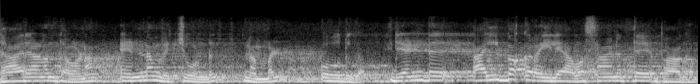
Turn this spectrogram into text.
ധാരാളം തവണ എണ്ണം വെച്ചുകൊണ്ട് നമ്മൾ ഓതുക. രണ്ട് അൽബക്കറയിലെ അവസാനത്തെ ഭാഗം.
